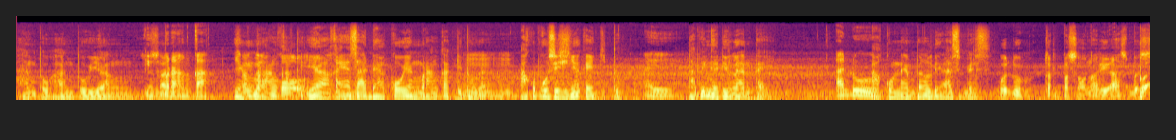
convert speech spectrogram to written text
hantu-hantu yang Yang Sadako. merangkak. yang Sadako. merangkak, ya kayak sadako yang merangkak gitu nggak? Mhm. Aku posisinya kayak gitu, tapi nggak di lantai. Aduh. Aku nempel di asbes. Waduh, terpesona di asbes.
